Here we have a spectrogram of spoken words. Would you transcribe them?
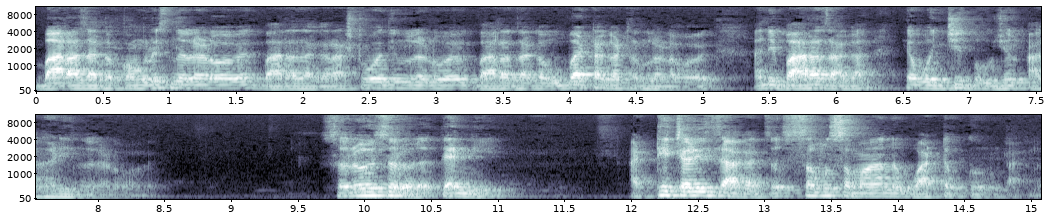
बारा जागा काँग्रेसनं लढवाव्यात बारा जागा राष्ट्रवादीनं लढवाव्यात बारा जागा उबाटा गटानं लढवाव्यात आणि बारा जागा या वंचित बहुजन आघाडीनं लढवाव्यात. सरळ सरळ त्यांनी अठ्ठेचाळीस जागाचं समसमान वाटप करून टाकलं.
